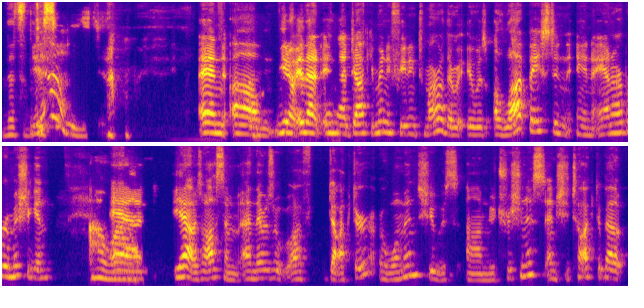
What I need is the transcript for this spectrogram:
That's disease. Yeah. And um, you know, in that in that documentary, Feeding Tomorrow, there it was a lot based in in Ann Arbor, Michigan. Oh wow! And yeah, it was awesome. And there was a, a doctor, a woman. She was um, nutritionist, and she talked about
